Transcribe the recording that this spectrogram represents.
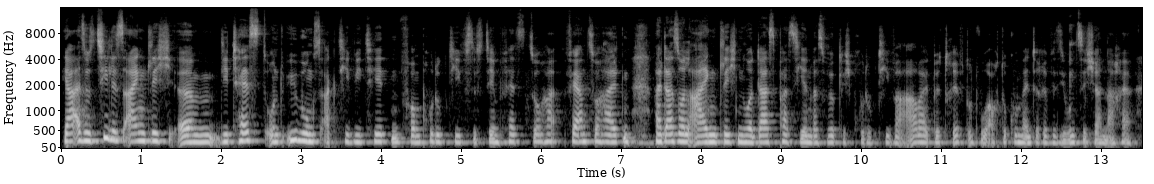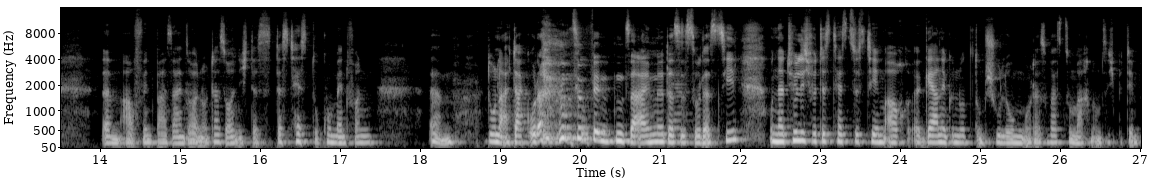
Ja, also Ziel ist eigentlich, ähm, die Test- und Übungsaktivitäten vom Produktivsystem fernzuhalten, weil da soll eigentlich nur das passieren, was wirklich produktive Arbeit betrifft und wo auch Dokumente revisionssicher nachher ähm, auffindbar sein sollen. Und da soll nicht das, das Testdokument von ähm, Donald Duck oder zu finden sein. Ne? Das ja. ist so das Ziel. Und natürlich wird das Testsystem auch äh, gerne genutzt, um Schulungen oder sowas zu machen, um sich mit dem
